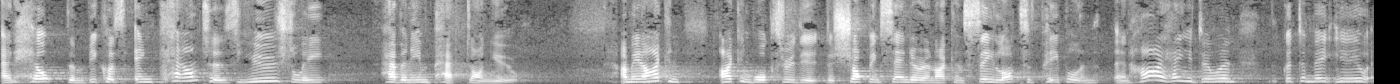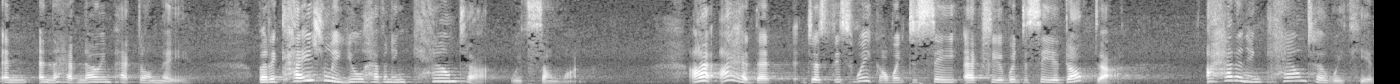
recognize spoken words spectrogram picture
and help them because encounters usually have an impact on you. I mean, I can, I can walk through the, the shopping centre and I can see lots of people and, and hi, how you doing? Good to meet you, and, and they have no impact on me. But occasionally you'll have an encounter with someone. I, I had that just this week. I went to see, actually, I went to see a doctor. I had an encounter with him.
